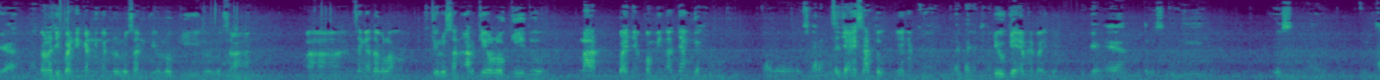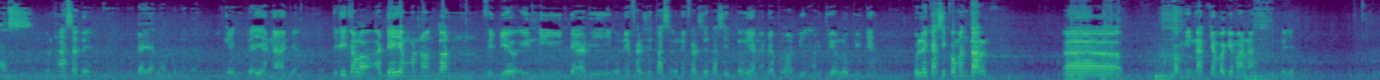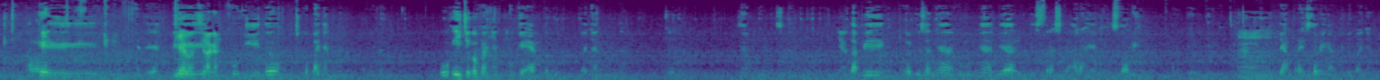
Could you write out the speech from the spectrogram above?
ya Kalau dibandingkan dengan lulusan geologi, lulusan, uh, saya nggak tahu kalau jurusan arkeologi itu lah, banyak peminatnya nggak kalau sekarang sejak banyak, S1 ya kan nah, mulai banyak sekarang. di UGM ya Pak itu UGM terus UI terus uh, Unhas Unhas ada ya? Udayana pun ada Oke, Udayana ada. Jadi kalau ada yang menonton video ini dari universitas-universitas itu yang ada prodi arkeologinya, boleh kasih komentar eh, peminatnya bagaimana gitu ya. kalau Oke. di ya di Iya, Pak, silakan. UI itu cukup banyak UI cukup banyak. UGM pun banyak Oke. suka. Ya. tapi lulusannya umumnya dia lebih stres ke arah yang histori arkeologi Hmm, yang prehistori nggak begitu banyak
